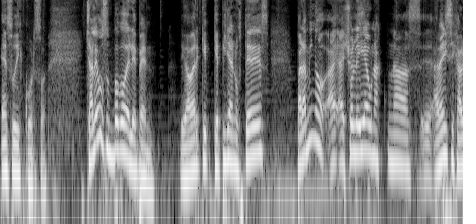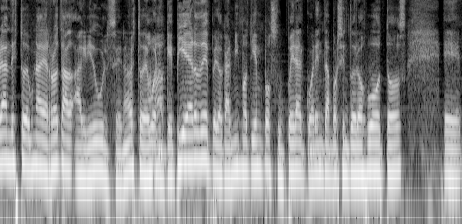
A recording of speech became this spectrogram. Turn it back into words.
en su discurso. Charlemos un poco de Le Pen. Digo, a ver qué, qué opinan ustedes. Para mí no, yo leía unas, unas, eh, análisis que hablaban de esto de una derrota agridulce, ¿no? Esto de, Ajá. bueno, que pierde, pero que al mismo tiempo supera el 40% de los votos. Eh,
